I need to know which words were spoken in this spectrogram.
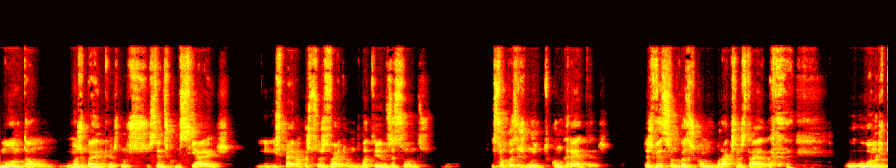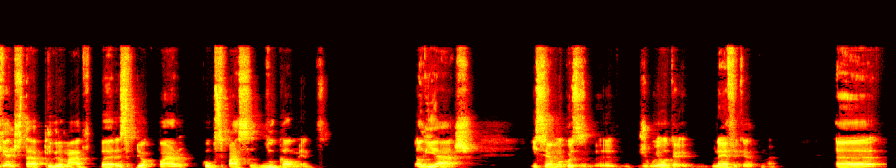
montam umas bancas nos centros comerciais e esperam que as pessoas venham debater os assuntos. E são coisas muito concretas. Às vezes são coisas como buracos na estrada. O, o americano está programado para se preocupar com o que se passa localmente. Aliás, isso é uma coisa, uh, julgo eu, até benéfica, uh,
